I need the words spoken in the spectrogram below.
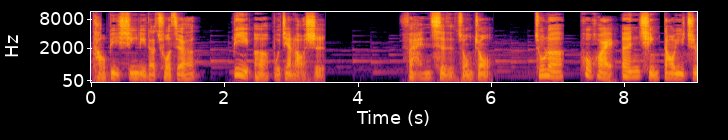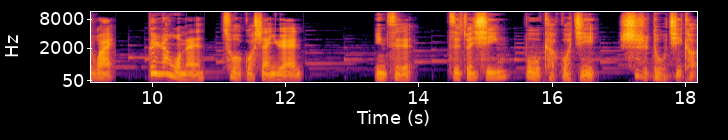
逃避心里的挫折，避而不见老师。凡此种种，除了破坏恩情道义之外，更让我们错过善缘。因此，自尊心不可过激，适度即可。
